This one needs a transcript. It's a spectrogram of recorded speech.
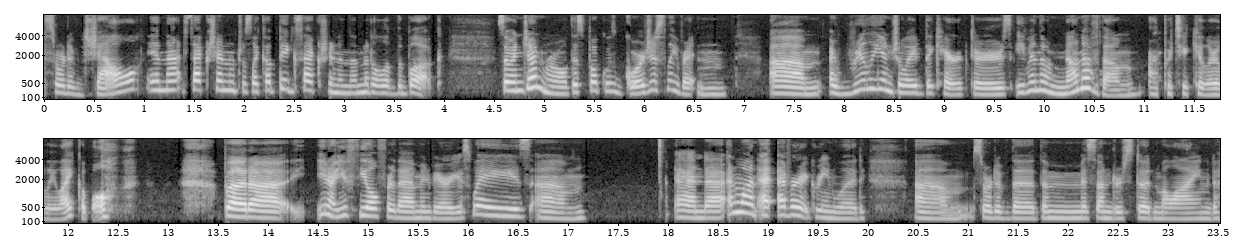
sort of gel in that section, which was like a big section in the middle of the book. So, in general, this book was gorgeously written. Um, I really enjoyed the characters, even though none of them are particularly likable. but uh, you know, you feel for them in various ways. Um, and uh, and one Everett Greenwood um, sort of the the misunderstood, maligned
